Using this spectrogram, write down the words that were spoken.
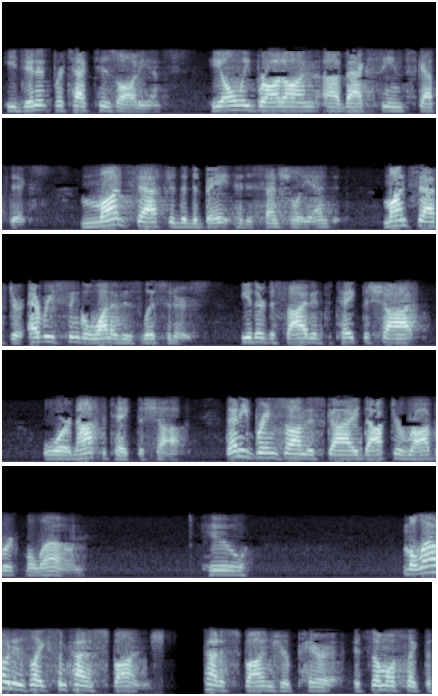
He didn't protect his audience. He only brought on uh, vaccine skeptics months after the debate had essentially ended. Months after every single one of his listeners either decided to take the shot or not to take the shot. Then he brings on this guy, Dr. Robert Malone, who Malone is like some kind of sponge, kind of sponge or parrot. It's almost like the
